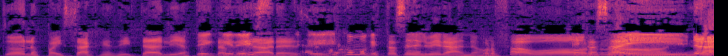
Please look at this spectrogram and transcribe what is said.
todos los paisajes de Italia espectaculares. eh, es como que estás en el verano. Por favor, Estás no, ahí, una,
